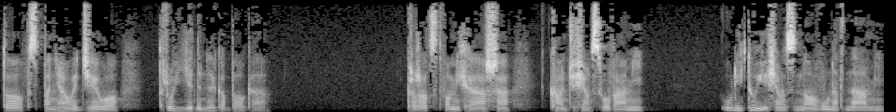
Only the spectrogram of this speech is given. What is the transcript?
To wspaniałe dzieło trójjednego Boga. Proroctwo Michała kończy się słowami ulituje się znowu nad nami,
